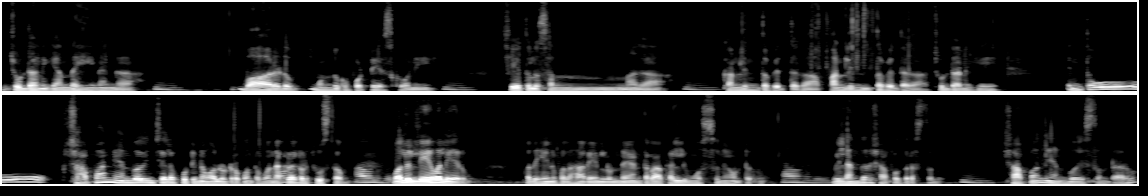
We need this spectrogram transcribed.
చూడ్డానికి అందహీనంగా బారెడు ముందుకు పొట్టేసుకొని చేతులు సన్నగా కళ్ళు ఇంత పెద్దగా పండ్లు ఇంత పెద్దగా చూడ్డానికి ఎంతో శాపాన్ని అనుభవించేలా పుట్టిన వాళ్ళు ఉంటారు కొంతమంది అక్కడక్కడ. చూస్తాం. వాళ్ళు లేవలేరు. పదిహేను పదహారు ఏళ్ళు ఉన్నాయంటారు ఆ తల్లి మోస్తూనే ఉంటుంది. వీళ్ళందరూ శాపగ్రస్తులు. శాపాన్ని అనుభవిస్తుంటారు.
